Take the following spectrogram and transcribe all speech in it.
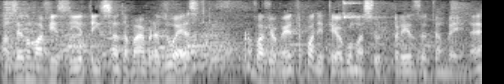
fazendo uma visita em Santa Bárbara do Oeste. Provavelmente pode ter alguma surpresa também, né?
